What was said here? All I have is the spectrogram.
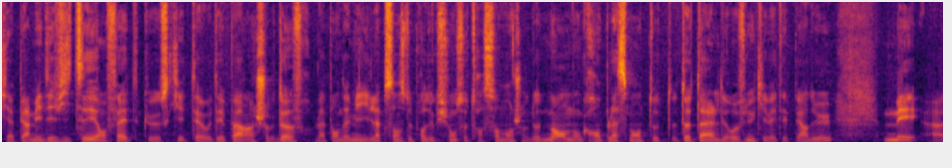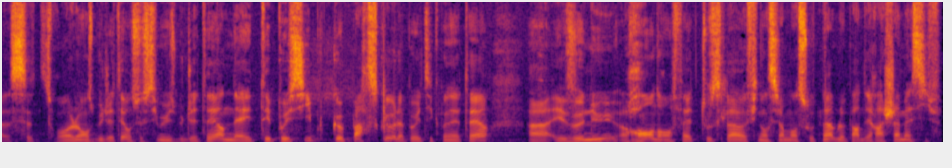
qui a permis d'éviter en fait que ce qui était au départ un choc d'offres, la pandémie, l'absence de production se transforme en choc de demande, donc remplacement total des revenus qui avaient été perdus. Mais euh, cette relance budgétaire ou ce stimulus budgétaire n'a été possible que parce que la politique monétaire euh, est venue rendre en fait tout cela financièrement soutenable par des rachats massifs.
